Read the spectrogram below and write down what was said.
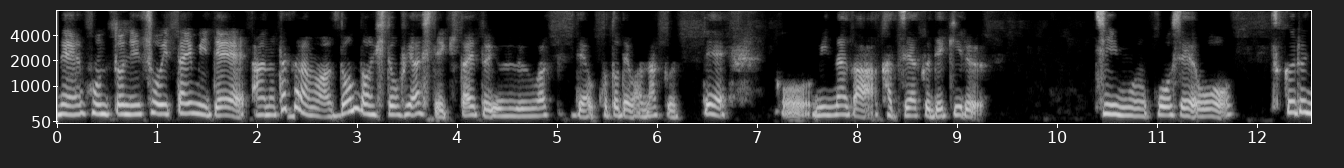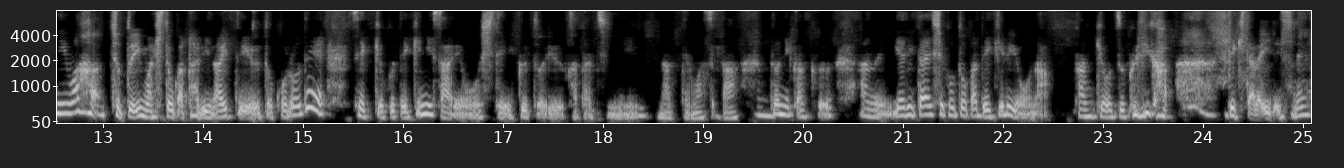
ね、本当にそういった意味で、あの、タクラムはどんどん人を増やしていきたいというわけでことではなくって、こう、みんなが活躍できるチーム構成を作るには、ちょっと今人が足りないというところで、積極的に採用していくという形になってますが、うん、とにかく、あの、やりたい仕事ができるような環境づくりが できたらいいですね。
